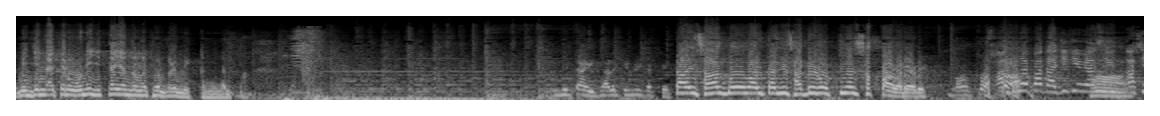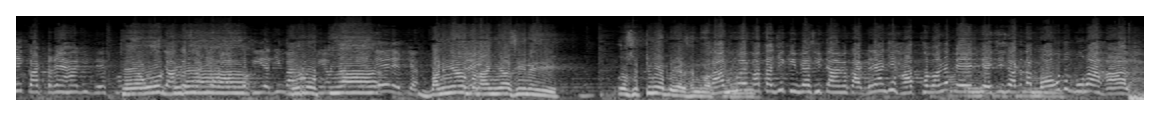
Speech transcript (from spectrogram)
ਵੀ ਜਿੰਨਾ ਚਿਰ ਉਹ ਨਹੀਂ ਜਿੱਤਿਆ ਜਾਂਦਾ ਉਹਨਾਂ ਤੁਹਾਡਾ ਵੇਖਣ ਨਹੀਂ ਲੱਗਣਾ। ਜੀ 2.5 ਸਾਲ ਕਿਵੇਂ ਕੱਟੇ? 2.5 ਸਾਲ ਦੋ ਵਾਰੀ ਤਾਂ ਜੀ ਸਾਡੇ ਰੋਟੀਆਂ 'ਚ ਸੱਪਾ ਵੜਿਆ ਰੇ ਸਾਨੂੰ ਇਹ ਪਤਾ ਜੀ ਜਿਵੇਂ ਅਸੀਂ ਅਸੀਂ ਕੱਟ ਰਹੇ ਹਾਂ ਜੀ ਦੇਖੋ ਤੇ ਉਹ ਜਾ ਕੇ ਸਾਡੀ ਹਾਲਤ ਕੀ ਹੈ ਜੀ, ਜਿਹੜੀਆਂ ਉਹ 'ਚ। ਰੋਟੀਆਂ ਬਣੀਆਂ ਬਣਾਈਆਂ ਸੀ ਨੇ ਜੀ। ਉਹ ਸਿੱਟਣੀਆਂ ਪਈਆਂ ਸਾਨੂੰ ਸਾਨੂੰ ਇਹ। ਪਤਾ ਜੀ ਕਿਵੇਂ ਅਸੀਂ ਟਾਈਮ ਕੱਢ ਰਹੇ ਹਾਂ ਜੀ। ਹੱਥ ਵੱਲ ਵੇਚ ਕੇ ਜੀ ਸਾਡਾ ਤਾਂ ਬਹੁਤ ਬੁਰਾ ਹਾਲ ਹੈ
